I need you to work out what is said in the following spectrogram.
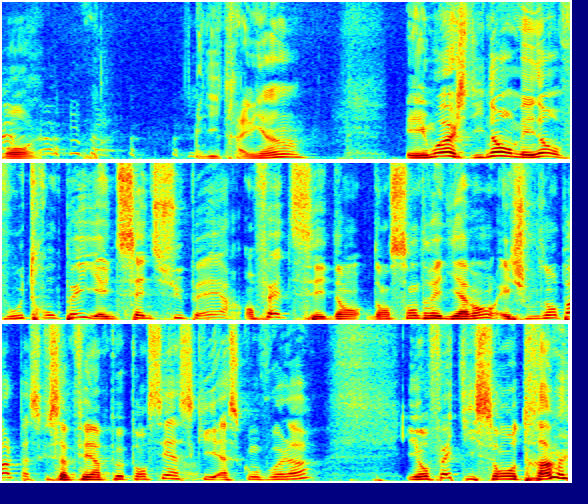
Bon, il dit très bien. Et moi, je dis non, mais non, vous vous trompez, il y a une scène super. En fait, c'est dans, dans Diamant, et je vous en parle parce que ça me fait un peu penser à ce ce qu'on voit là. Et en fait, ils sont en train.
